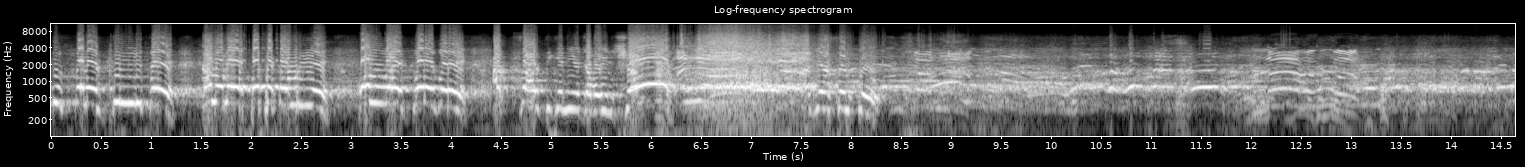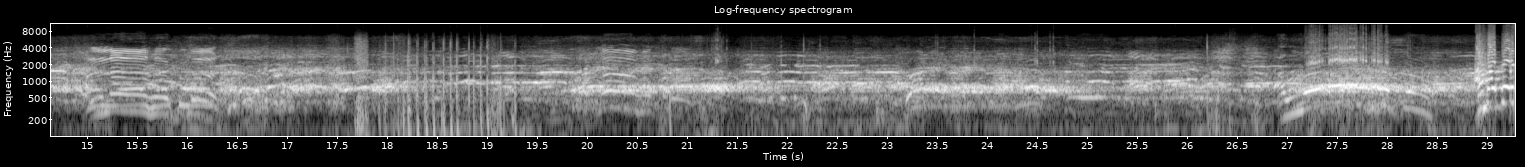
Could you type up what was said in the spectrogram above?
হিন্দুস্তানের দিল্লিতে কালো পতাকা উড়িয়ে পল্লায় করে করে আকসার দিকে নিয়ে যাব ইনশাল আগে আছেন তো আল্লাহ আকবর আল্লাহ আকবর আমাদের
